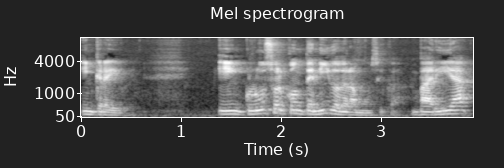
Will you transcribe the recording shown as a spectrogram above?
Increíble. Incluso el contenido de la música varía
